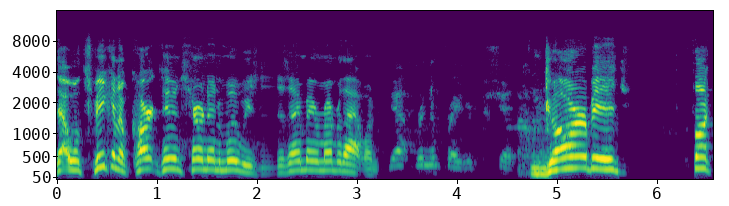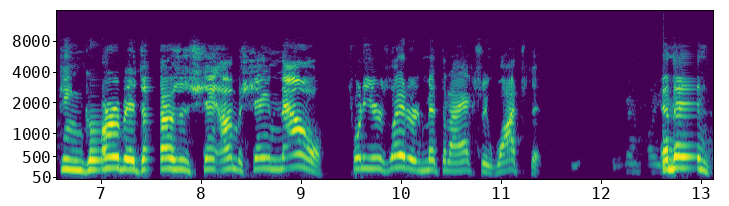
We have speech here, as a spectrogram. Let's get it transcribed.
That well, speaking of cartoons turned into movies, does anybody remember that one? Yeah, Brendan Fraser. Shit. Garbage, fucking garbage. I was ashamed. I'm ashamed now, 20 years later, to admit that I actually watched it. Been 20 And then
